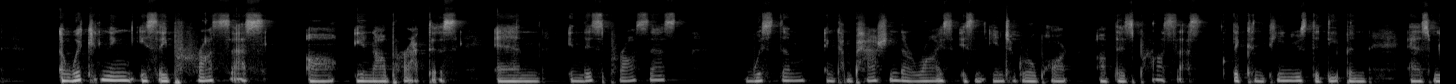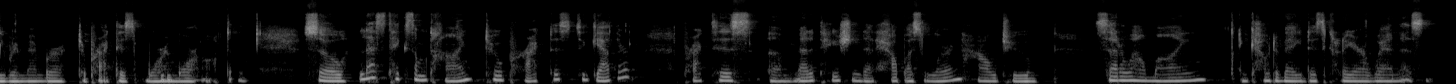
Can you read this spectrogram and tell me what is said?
awakening is a process uh, in our practice. And in this process, wisdom and compassion that arise is an integral part of this process that continues to deepen as we remember to practice more and more often. So let's take some time to practice together, practice meditation that help us learn how to settle our mind, and cultivate this clear awareness.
